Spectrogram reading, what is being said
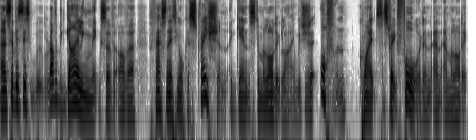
Uh, so there's this rather beguiling mix of, of a fascinating orchestration against a melodic line, which is often quite straightforward and, and, and melodic.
